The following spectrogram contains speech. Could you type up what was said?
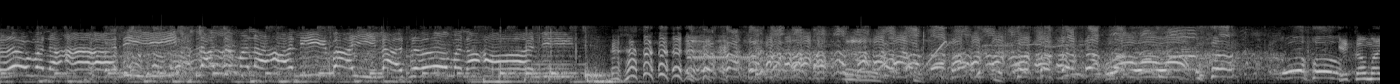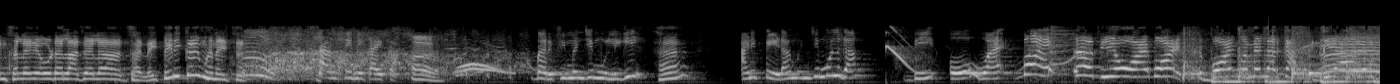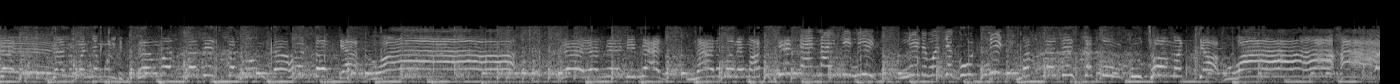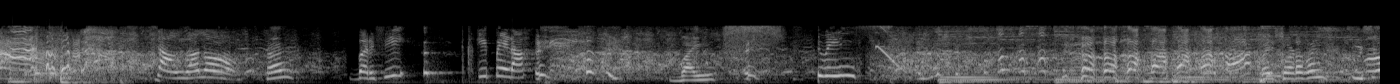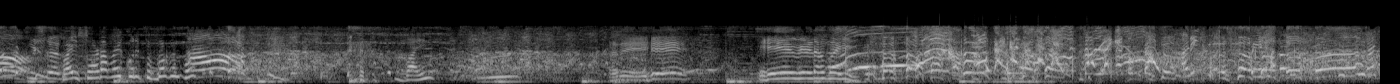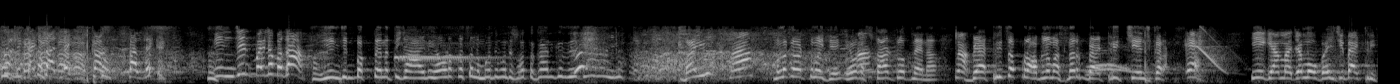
एका माणसाला एवढं लाजायला झालंय तरी काय म्हणायचं? सांगते मी काय का. बर्फी म्हणजे मुलगी हा? आणि पेडा म्हणजे मुलगा. B O Y boy A, B O I boy boy म्हणणे लडका D I L girl, girl म्हणजे मुलगी. ए, बर्फी की पेडा। बाई ट्विन्स बाई सोडा बाई बाई सोडा बाई कोणी तू बघ ना. हा. बाई अरे। ए वेडा बाई चाललंय काय तुमचं? आणि काय चाललंय काय चाललंय काय चाललंय काय इंजिन पहिलं बघा इंजिन बघताना तिच्या आईने एवढं कसं मध्ये मध्ये स्वतः गाण कसं बाई हा मला काय वाटतं माहितीये एवढं हा? स्टार्ट होत नाही ना हा. बॅटरीचा प्रॉब्लेम असणार बॅटरी चेंज करा ए ही घ्या माझ्या मोबाईलची बॅटरी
